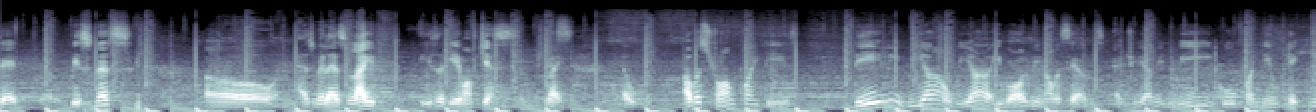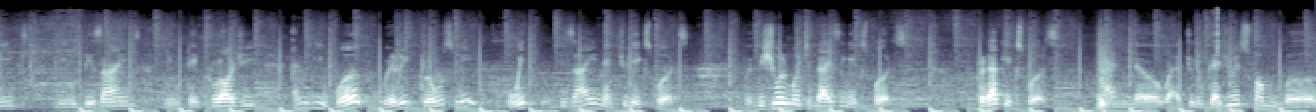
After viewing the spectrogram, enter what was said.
said, business uh, as well as life is a game of chess, right? Now, our strong point is daily we are we are evolving ourselves. Actually, I mean we go for new techniques, new designs, new technology, and we work very closely with design actually experts, visual merchandising experts, product experts, uh, actually graduates from uh,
